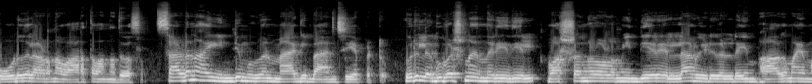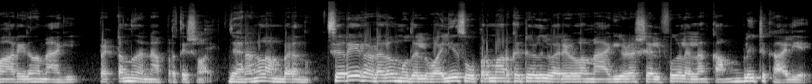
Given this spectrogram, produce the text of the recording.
കൂടുതലാണെന്ന വാർത്ത വന്ന ദിവസം. സഡനായി ഇന്ത്യ മുഴുവൻ മാഗി ബാൻ ചെയ്യപ്പെട്ടു. ഒരു ലഘുഭക്ഷണം എന്ന രീതിയിൽ വർഷങ്ങളോളം ഇന്ത്യയിലെ എല്ലാ വീടുകളുടെയും ഭാഗമായി മാറിയിരുന്ന മാഗി പെട്ടെന്ന് തന്നെ അപ്രത്യക്ഷമായി. ജനങ്ങൾ അമ്പരന്നു. ചെറിയ കടകൾ മുതൽ വലിയ സൂപ്പർ മാർക്കറ്റുകളിൽ വരെയുള്ള മാഗിയുടെ ഷെൽഫുകളെല്ലാം കംപ്ലീറ്റ് കാലിയായി.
